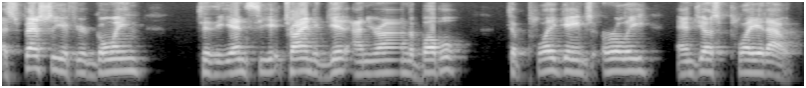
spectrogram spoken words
especially if you're going to the NCAA, trying to get on you're on the bubble to play games early and just play it out.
